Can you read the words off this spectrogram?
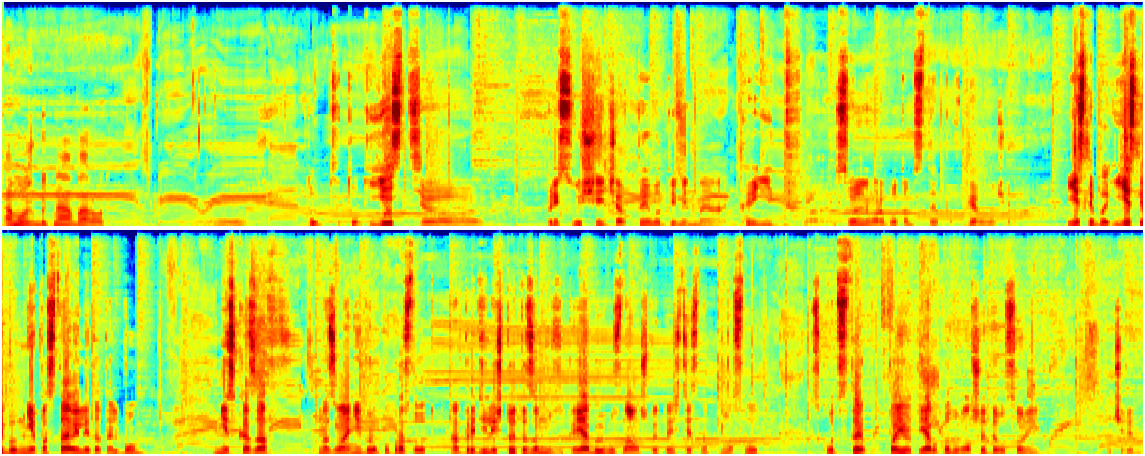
А может быть наоборот. Ну, Тут, тут есть э, присущие черты вот именно Крит э, и сольным работам Степа в первую очередь. Если бы, если бы мне поставили этот альбом, не сказав название группы, просто вот определи, что это за музыка, я бы узнал, что это, естественно, на слух Скотт Степ поет, я бы подумал, что это его сольник очередной.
